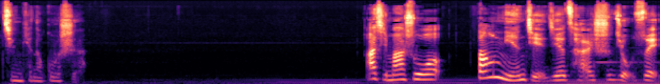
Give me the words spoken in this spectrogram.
今天的故事。阿喜妈说，当年姐姐才十九岁，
